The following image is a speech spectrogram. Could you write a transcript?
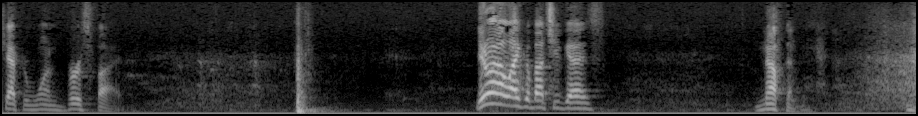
Chapter 1, verse 5. You know what I like about you guys? Nothing. I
